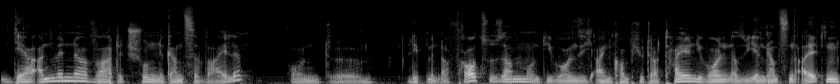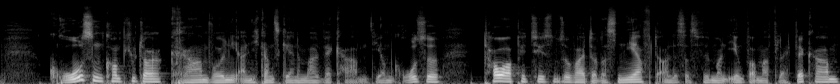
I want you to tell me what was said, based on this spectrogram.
Der Anwender wartet schon eine ganze Weile und äh, lebt mit einer Frau zusammen und die wollen sich einen Computer teilen. Die wollen also ihren ganzen alten großen Computerkram wollen die eigentlich ganz gerne mal weghaben. Die haben große Tower-PCs und so weiter. Das nervt alles, das will man irgendwann mal vielleicht weghaben.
